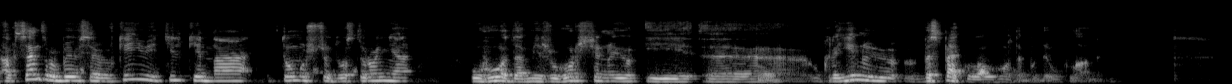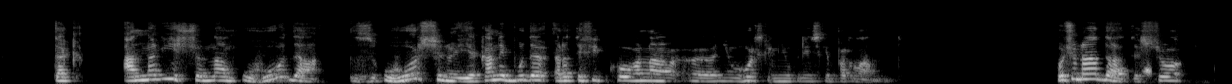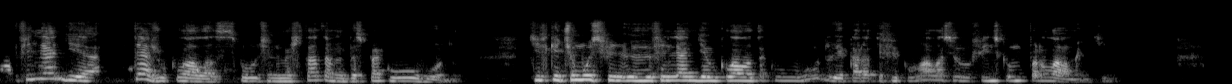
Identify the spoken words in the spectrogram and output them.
акцент робився в Києві тільки на тому, що двостороння угода між Угорщиною і е, Україною, безпекова угода буде укладена. Так, а навіщо нам угода з Угорщиною, яка не буде ратифікована е, ні угорським, ні українським парламентом? Хочу нагадати, що Фінляндія теж уклала з Сполученими Штатами безпекову угоду. Тільки чомусь е, Фінляндія уклала таку угоду, яка ратифікувалася у фінському парламенті.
